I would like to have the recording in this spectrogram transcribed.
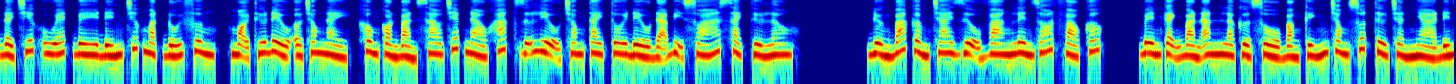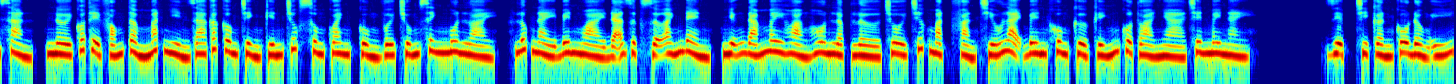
đẩy chiếc USB đến trước mặt đối phương, mọi thứ đều ở trong này, không còn bản sao chép nào khác, dữ liệu trong tay tôi đều đã bị xóa sạch từ lâu. Đường bác cầm chai rượu vang lên rót vào cốc. Bên cạnh bàn ăn là cửa sổ bằng kính trong suốt từ trần nhà đến sàn, nơi có thể phóng tầm mắt nhìn ra các công trình kiến trúc xung quanh cùng với chúng sinh muôn loài, lúc này bên ngoài đã rực rỡ ánh đèn, những đám mây hoàng hôn lập lờ trôi trước mặt phản chiếu lại bên khung cửa kính của tòa nhà trên mây này. Diệp chỉ cần cô đồng ý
